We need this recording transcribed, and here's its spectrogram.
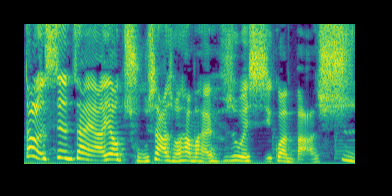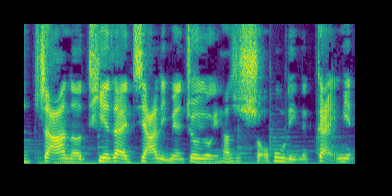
到了现在啊，要除煞的时候，他们还是会习惯把式渣呢贴在家里面，就有点像是守护灵的概念。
